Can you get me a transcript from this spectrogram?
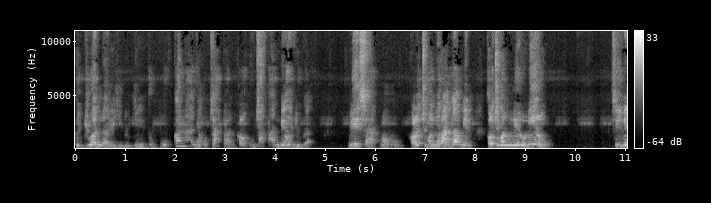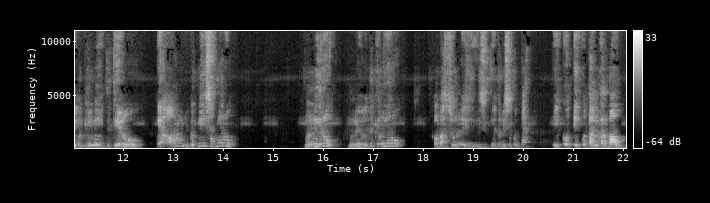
tujuan dari hidupnya itu bukan hanya ucapan. Kalau ucapan beliau juga bisa ngomong. Kalau cuma nyeragamin, kalau cuma meniru-niru, sini begini ditiru, ya orang juga bisa niru. Meniru, meniru itu keliru. Kalau bahasa Sunda itu disebutnya ikut-ikutan kerbau,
